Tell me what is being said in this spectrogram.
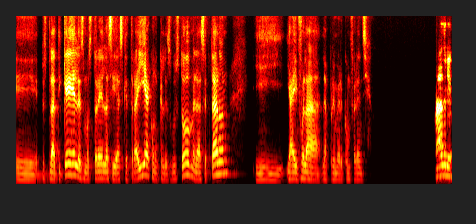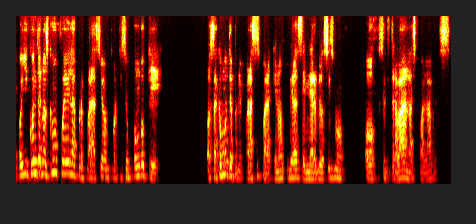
Eh, pues platiqué, les mostré las ideas que traía, como que les gustó, me la aceptaron y, ahí fue la, la primera conferencia. Padre, oye, cuéntanos cómo fue la preparación, porque supongo que, o sea, ¿cómo te preparaste para que no tuvieras el nerviosismo o se te trababan las palabras?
